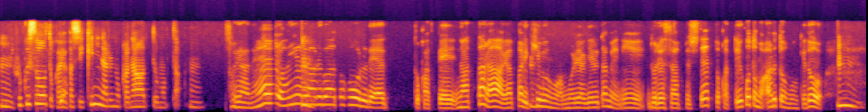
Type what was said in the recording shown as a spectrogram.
うん、服装とかや。っぱし気になるのかなって思った。うん。そりゃね、ロイヤルアルバートホールでとかってなったら、やっぱり気分を盛り上げるためにドレスアップしてとかっていうこともあると思うけど、うん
